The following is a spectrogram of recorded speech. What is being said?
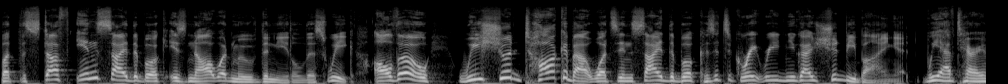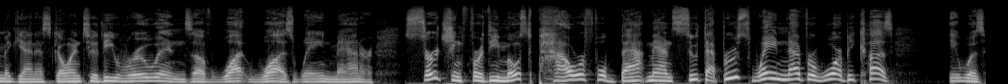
but the stuff inside the book is not what moved the needle this week. Although, we should talk about what's inside the book because it's a great read and you guys should be buying it. We have Terry McGinnis going to the ruins of what was Wayne Manor, searching for the most powerful Batman suit that Bruce Wayne never wore because it was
